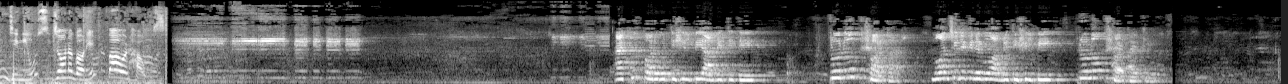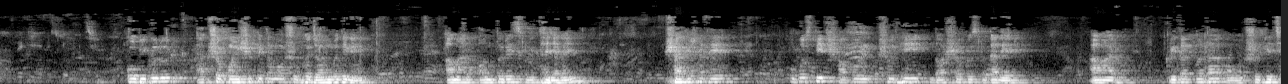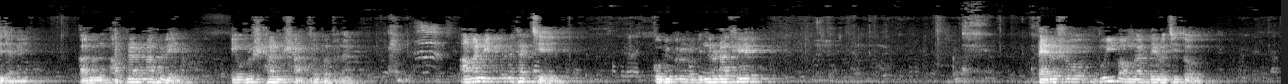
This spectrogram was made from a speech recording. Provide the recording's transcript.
MG news জনগণের power house এখন পরবর্তী শিল্পী আবৃত্তিতে প্রণব সরকার। মঞ্চে ডেকে নেব আবৃত্তি শিল্পী প্রণব সরকারকে। কবিগুরুর একশো পঁয়ষট্টিতম শুভ জন্মদিনে আমার অন্তরে শ্রদ্ধা জানাই সাথে সাথে উপস্থিত সকল সুধী দর্শক শ্রোতাদের আমার কৃতজ্ঞতা ও শুভেচ্ছা জানাই। কারণ আপনারা না হলে এই অনুষ্ঠান সার্থক হতো না। আমার নিবেদনে থাকছে কবিগুরু রবীন্দ্রনাথের তেরোশো দুই বঙ্গাব্দে রচিত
